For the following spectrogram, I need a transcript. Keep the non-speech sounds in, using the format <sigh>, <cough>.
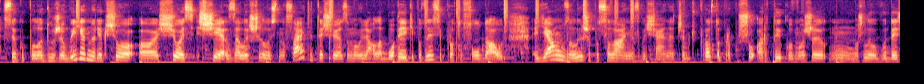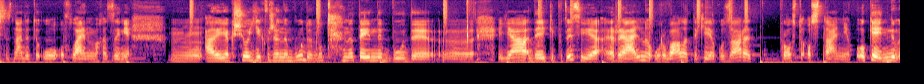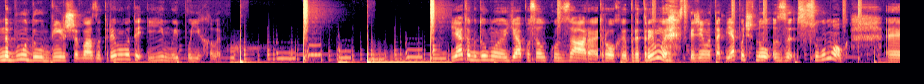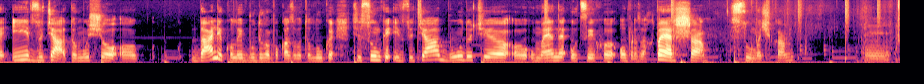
Все купила дуже вигідно. Якщо е, щось ще залишилось на сайті, те, що я замовляла, бо деякі позиції просто sold out, я вам залишу посилання, звичайно, чи просто пропишу артикул. Може, ну, можливо, ви десь знайдете у офлайн-магазині. А якщо їх вже не буде, ну, т- ну те й не буде. Е, Я деякі позиції я реально урвала, такі як у Zara, просто останні. Окей, не буду більше вас затримувати, і ми поїхали. Я так думаю, я посилку зараз трохи притримую, <laughs> скажімо так. Я почну з сумок е, і взуття, тому що. Далі, коли буду вам показувати луки, ці сумки і взуття будуть е, у мене у цих е, образах. Перша сумочка.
